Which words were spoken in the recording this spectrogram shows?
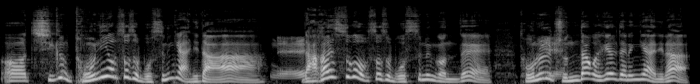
어, 지금 돈이 없어서 못 쓰는 게 아니다. 네. 나갈 수가 없어서 못 쓰는 건데 돈을 네. 준다고 해결되는 게 아니라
